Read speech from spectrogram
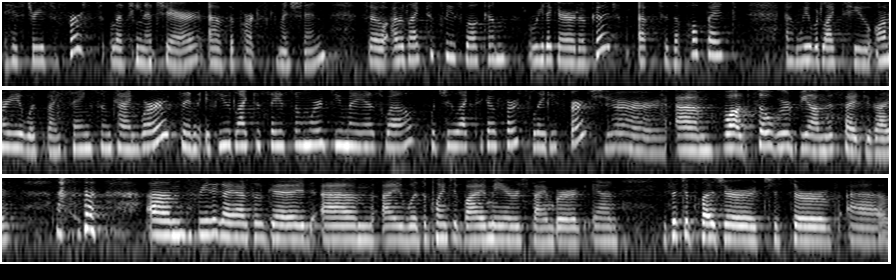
history's first Latina chair of the Parks Commission. So I would like to please welcome Rita Gallardo Good up to the pulpit, and we would like to honor you with by saying some kind words. And if you'd like to say some words, you may as well. Would you like to go first, ladies first? Sure. Um, well, it's so weird to be on this side, you guys. um, Rita Gallardo Good. Um, I was appointed by Mayor Steinberg, and it's such a pleasure to serve uh,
